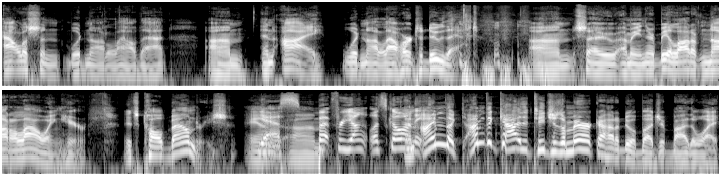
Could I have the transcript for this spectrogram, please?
Allison would not allow that, um, and I would not allow her to do that. um, so, I mean, there'd be a lot of not allowing here. It's called boundaries. And, yes, um, but for young, let's go on and the. I'm the I'm the guy that teaches America how to do a budget, by the way.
